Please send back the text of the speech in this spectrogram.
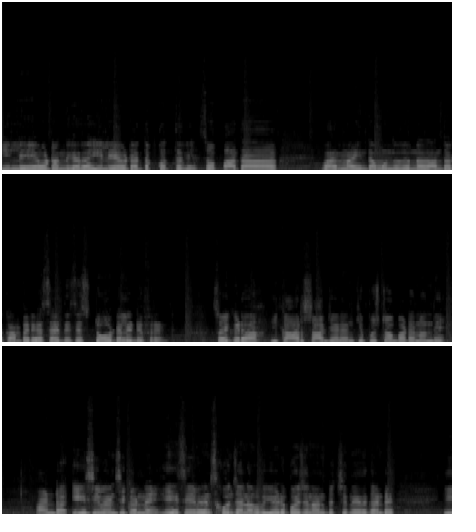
ఈ లేఅవుట్ ఉంది కదా ఈ లేఅవుట్ అంతా కొత్తది. సో పాత వర్ణ ఇంత ముందు ఉన్న దాంతో కంపేర్ చేస్తే this is totally different so ఇక్కడ ఈ కార్ స్టార్ట్ చేయడానికి పుష్ స్టాప్ బటన్ ఉంది. అండ్ ఏసీ వెంట్స్ ఇక్కడ ఉన్నాయి. ఏసీ వెంట్స్ కొంచెం నాకు వేడి పొజిషన్ అనిపించింది. ఎందుకంటే ఈ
